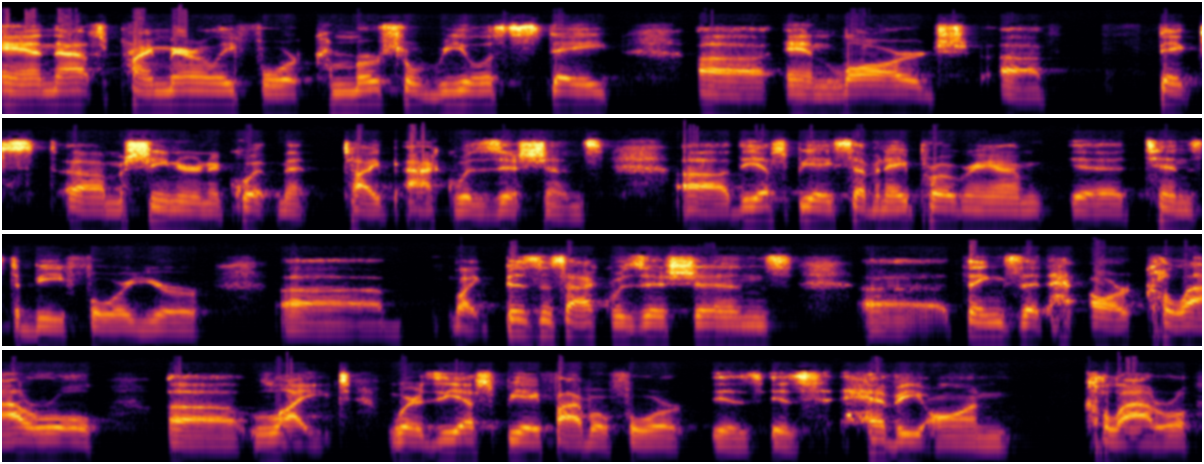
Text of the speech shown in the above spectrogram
and that's primarily for commercial real estate uh, and large uh, fixed uh, machinery and equipment type acquisitions. Uh, the SBA 7A program tends to be for your uh, like business acquisitions, uh, things that are collateral uh, light, whereas the SBA 504 is is heavy on collateral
